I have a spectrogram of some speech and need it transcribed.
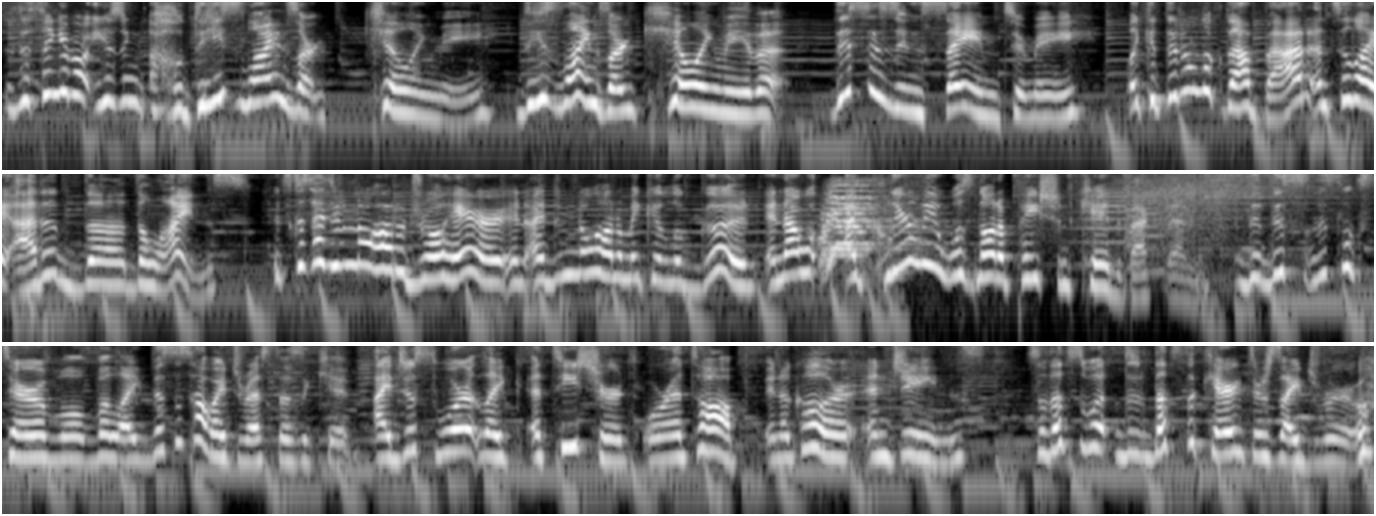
The thing about using... Oh, these lines are killing me. These lines are killing me. That This is insane to me. Like, it didn't look that bad until I added the, the lines. It's because I didn't know how to draw hair and I didn't know how to make it look good. And I, I clearly was not a patient kid back then. Th this, this looks terrible, but like, this is how I dressed as a kid. I just wore like a t-shirt or a top in a color and jeans. So that's what, that's the characters I drew.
